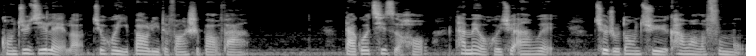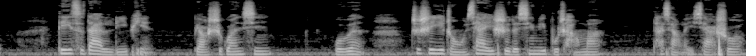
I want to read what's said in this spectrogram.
恐惧积累了，就会以暴力的方式爆发。打过妻子后，他没有回去安慰，却主动去看望了父母，第一次带了礼品，表示关心。我问。”这是一种下意识的心理补偿吗？他想了一下，说：“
